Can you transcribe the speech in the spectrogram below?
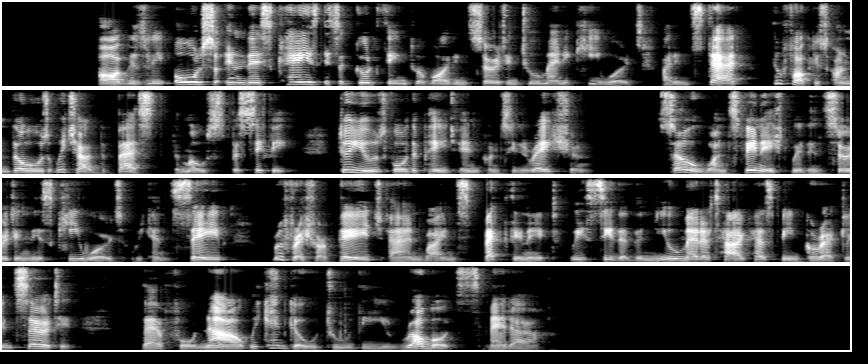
Obviously, also in this case, it's a good thing to avoid inserting too many keywords, but instead to focus on those which are the best, the most specific, to use for the page in consideration. So once finished with inserting these keywords, we can save, refresh our page, and by inspecting it, we see that the new meta tag has been correctly inserted. Therefore, now we can go to the robots meta.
